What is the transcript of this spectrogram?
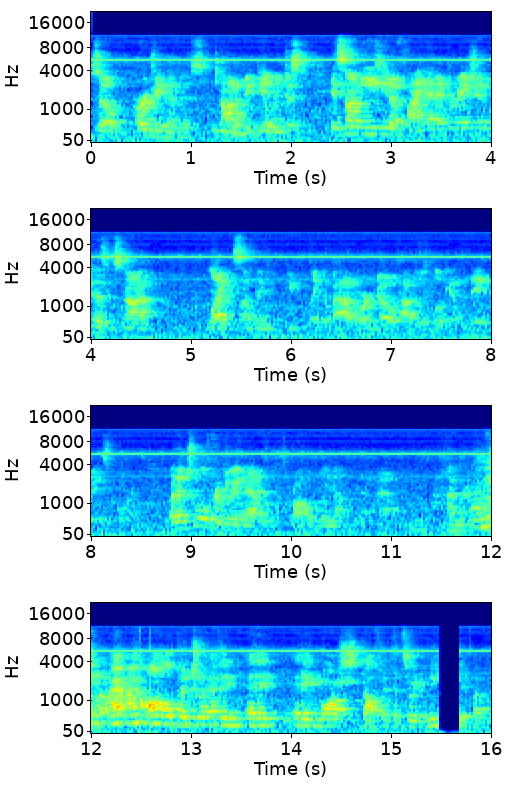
So purging them is not a big deal, we just, it's not easy to find that information, because it's not like something people think about or know how to look at the database for. But a tool for doing that would probably not be that bad. I mean, I, I'm all open to adding, adding, adding more stuff if it's really needed, but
